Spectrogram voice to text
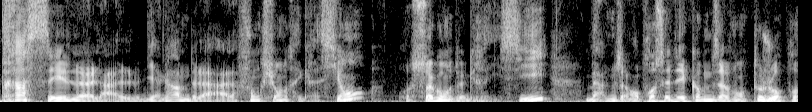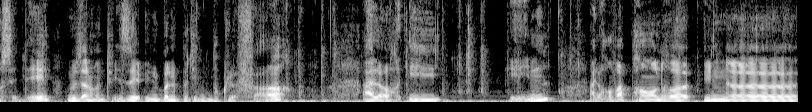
tracer le, diagramme de la, fonction de régression, au second degré ici, ben, nous allons procéder comme nous avons toujours procédé. Nous allons utiliser une bonne petite boucle for. Alors, i in. Alors, on va prendre une, euh,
